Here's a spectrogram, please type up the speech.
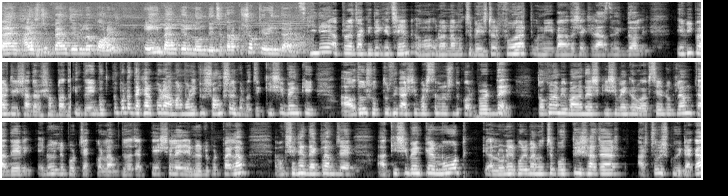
bank high street bank যেগুলো করে, এই ব্যাংকের লোন দিচ্ছে। তারা কৃষককে ঋণ দেয় না। স্ক্রিনে আপনারা যাকে দেখেছেন ওনার নাম হচ্ছে বেস্টার ফুয়াদ। উনি বাংলাদেশের একটি রাজনৈতিক দল। এবি পার্টির সাধারণ সম্পাদক। কিন্তু এই বক্তব্যটা দেখার পরে আমার মনে একটু সংশয় হলো যে কৃষি ব্যাংক কি আদৌ সত্তর থেকে আশি পার্সেন্ট শুধু কর্পোরেট দেয়? তখন আমি বাংলাদেশ কৃষি ব্যাংকের ওয়েবসাইট ঢুকলাম, তাদের অ্যানুয়াল রিপোর্ট চেক করলাম দু হাজার তেইশ সালের অ্যানুয়াল রিপোর্ট পাইলাম এবং সেখানে দেখলাম যে কৃষি ব্যাংকের মোট লোনের পরিমাণ হচ্ছে বত্রিশ হাজার আটচল্লিশ কোটি টাকা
